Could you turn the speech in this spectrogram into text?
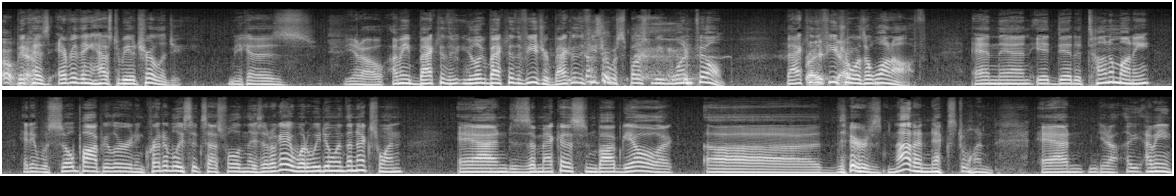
oh yeah. because everything has to be a trilogy. Because you know, I mean, Back to the you look Back to the Future. Back to the Future was supposed to be one film. Back to the Future yeah. was a one-off, and then it did a ton of money, and it was so popular and incredibly successful. And they said, okay, what are we doing with the next one? And Zemeckis and Bob Gale are like, uh, there's not a next one. And, you know, I, I mean,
